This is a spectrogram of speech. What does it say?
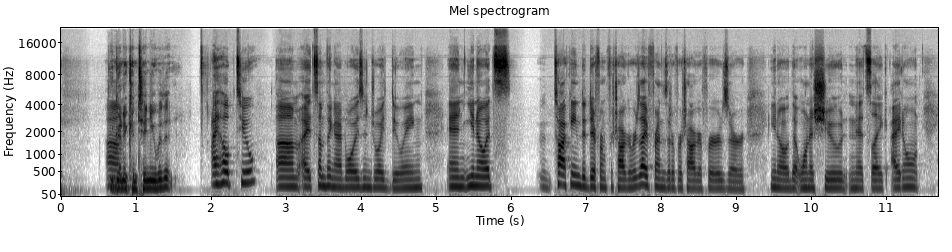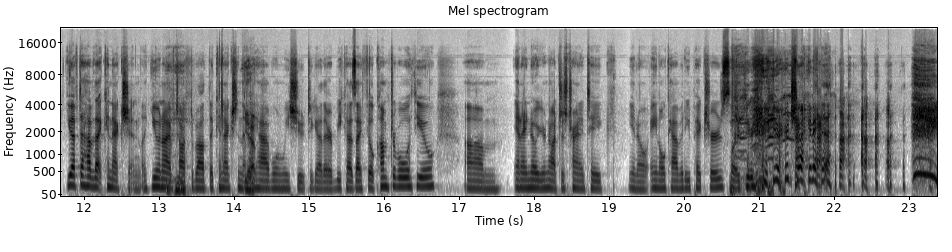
You're Um, going to continue with it? I hope to. Um, it's something I've always enjoyed doing, and you know, it's talking to different photographers. I have friends that are photographers, or you know, that want to shoot, and it's like I don't. You have to have that connection. Like you and I have talked about the connection that Yep. we have when we shoot together, because I feel comfortable with you, um, and I know you're not just trying to take you know anal cavity pictures. Like you're, you're trying to.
